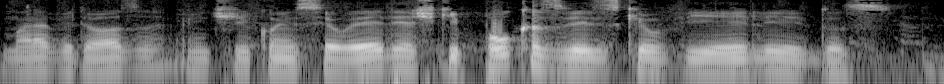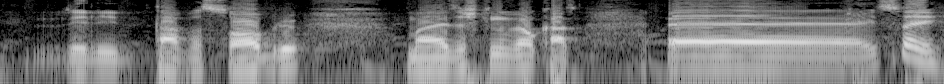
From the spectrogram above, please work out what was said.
maravilhosa. A gente conheceu ele, acho que poucas vezes que eu vi ele, dos ele tava sóbrio, mas acho que não é o caso. É isso aí.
